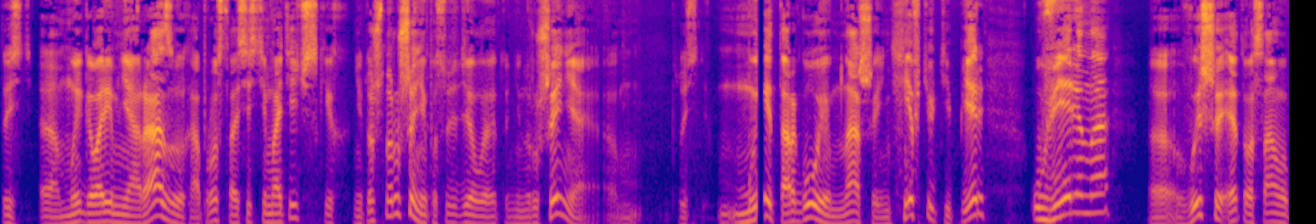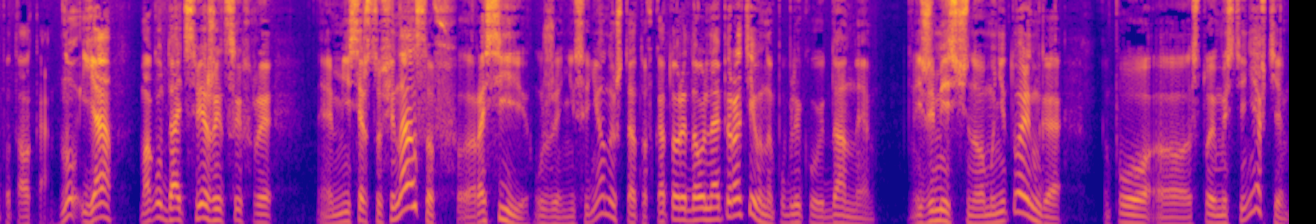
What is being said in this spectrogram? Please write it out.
То есть э, мы говорим не о разовых, а просто о систематических, не то что нарушениях, по сути дела, это не нарушение, то есть мы торгуем нашей нефтью теперь уверенно э, выше этого самого потолка. Ну, я могу дать свежие цифры э, Министерству финансов России, уже не Соединенных Штатов, которые довольно оперативно публикуют данные ежемесячного мониторинга по стоимости нефти.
